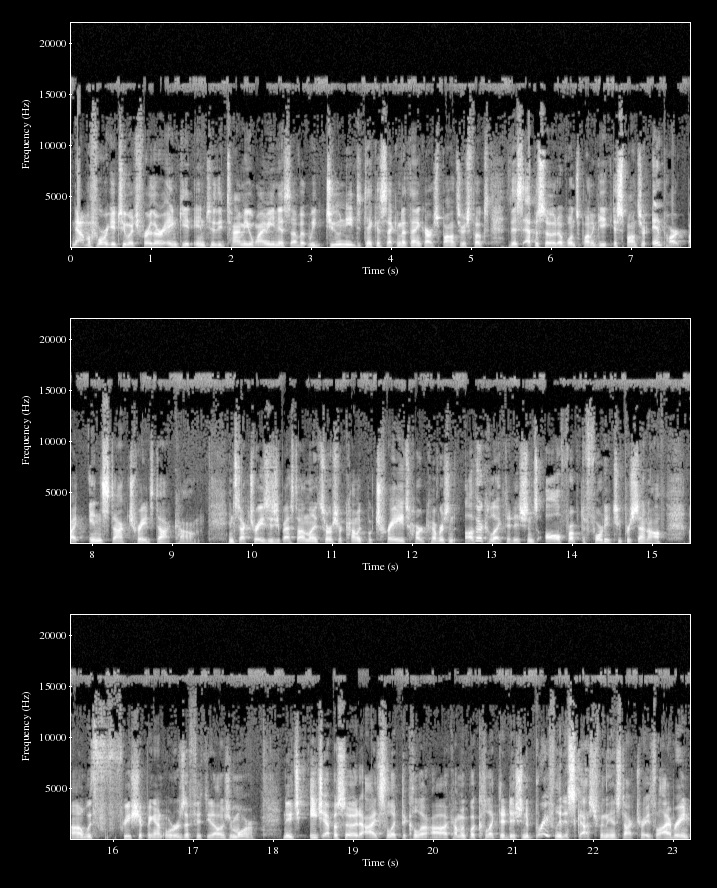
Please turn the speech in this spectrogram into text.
Now, before we get too much further and get into the timey-wiminess of it, we do need to take a second to thank our sponsors. Folks, this episode of Once Upon a Geek is sponsored in part by InStockTrades.com. InStockTrades is your best online source for comic book trades, hardcovers, and other collected editions, all for up to 42% off, uh, with free shipping on orders of $50 or more. In each, each episode, I select a coll- uh, comic book collected edition to briefly discuss from the InStock Trades library, and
